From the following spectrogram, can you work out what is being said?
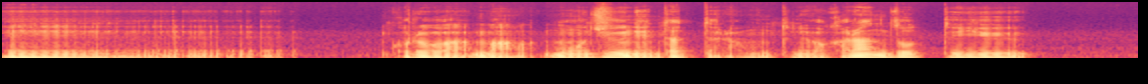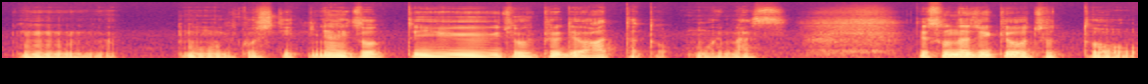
えー、これはまあもう10年経ったら本当に分からんぞっていう、うん、もう見越しできないぞっていう状況ではあったと思います。でそんな状況をちょっと、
